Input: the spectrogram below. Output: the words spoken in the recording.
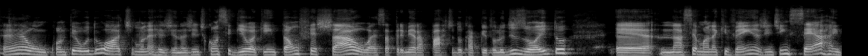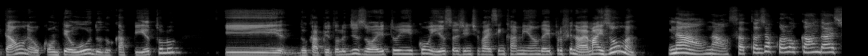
É um conteúdo ótimo, né, Regina? A gente conseguiu aqui, então, fechar essa primeira parte do capítulo 18. É, na semana que vem, a gente encerra, então, né, o conteúdo do capítulo e do capítulo 18, e com isso a gente vai se encaminhando aí para o final. É mais uma? Não, não, só estou já colocando as,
